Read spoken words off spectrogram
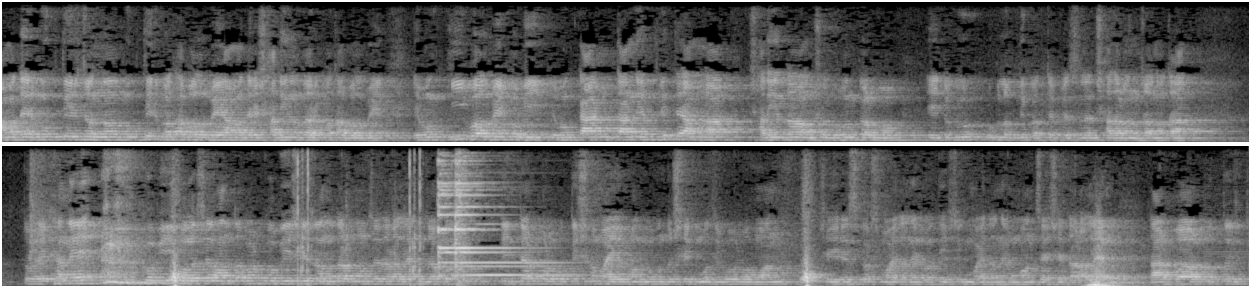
আমাদের মুক্তির জন্য মুক্তির কথা বলবে, আমাদের স্বাধীনতার কথা বলবে, এবং কি বলবে কবি, এবং কার, তার নেতৃত্বে আমরা স্বাধীনতা অংশগ্রহণ করব, এইটুকু উপলব্ধি করতে পেরেছিলেন সাধারণ জনতা। তো এখানে কবি বলেছে অন্তপর কবি সে জনতার মঞ্চে দাঁড়ালেন, যখন তিনটার পরবর্তী সময়ে বঙ্গবন্ধু শেখ মুজিবুর রহমান সেই রেসকোর্স ময়দানের ঐতিহাসিক ময়দানের মঞ্চে এসে দাঁড়ালেন। তারপর উত্তেজিত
